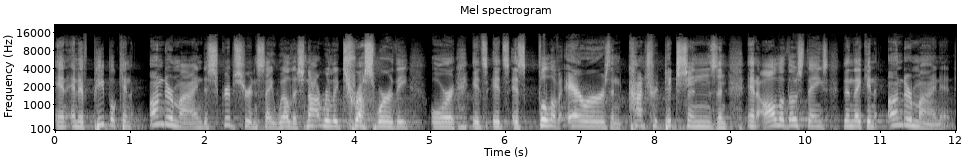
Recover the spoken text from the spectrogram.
And, and if people can undermine the scripture and say, well, it's not really trustworthy or it's, it's, it's full of errors and contradictions and, and all of those things, then they can undermine it.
